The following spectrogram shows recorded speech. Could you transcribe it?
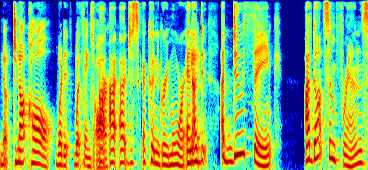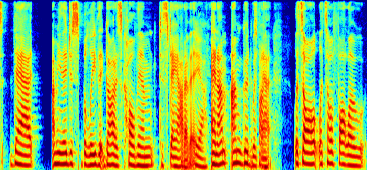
no, to not call what it what things are. I, I just I couldn't agree more, and I do I do think I've got some friends that I mean they just believe that God has called them to stay out of it. Yeah. And I'm I'm good with fine. that. Let's all let's all follow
